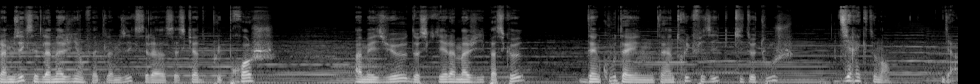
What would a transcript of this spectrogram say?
La musique, c'est de la magie en fait. La musique, c'est ce qu'il y a de plus proche à mes yeux de ce qui est la magie. Parce que d'un coup, t'as, as un truc physique qui te touche directement. Il n'y a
